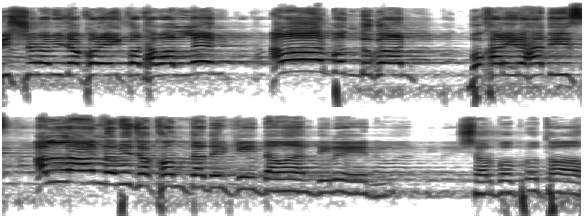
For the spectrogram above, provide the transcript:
বিশ্বনবী যখন এই কথা বললেন আমার বন্ধুগণ, বোখারির হাদিস আল্লাহ নবী যখন তাদেরকে দাওয়াত দিলেন, সর্বপ্রথম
